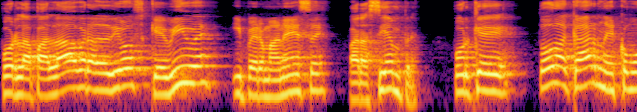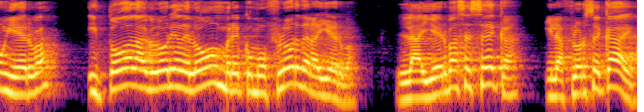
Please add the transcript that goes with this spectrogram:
por la palabra de Dios que vive y permanece para siempre. Porque toda carne es como hierba, y toda la gloria del hombre como flor de la hierba. La hierba se seca y la flor se cae,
